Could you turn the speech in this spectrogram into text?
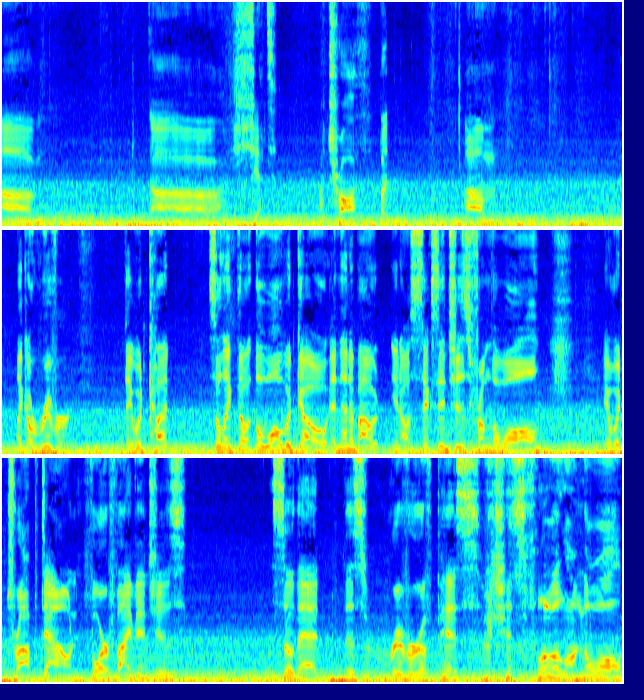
um, uh, shit, a trough, but um, like a river. They would cut. So like the the wall would go, and then about you know six inches from the wall it would drop down four or five inches so that this river of piss would just flow along the wall.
